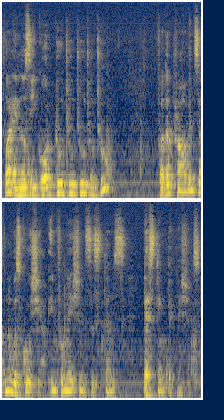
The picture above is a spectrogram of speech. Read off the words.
for NOC code 22222 for the province of Nova Scotia Information Systems Testing Technicians.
